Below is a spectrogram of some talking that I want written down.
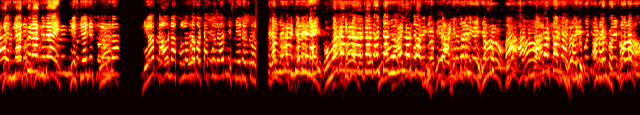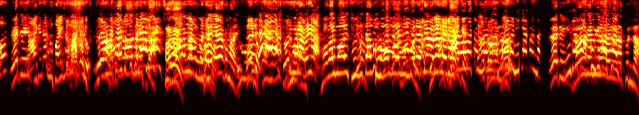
నాకు నాకు ఉన్నాయి. నేను స్టేజ్ తెచ్చుకున్నాను కదా నేను కావు నాకు ఉన్నది కాబట్టి తక్కువ కాబట్టి నేను తెచ్చుకున్నాను. మొగల్ మొగల్ చూపిస్తాము రావాలి కాకుండా?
